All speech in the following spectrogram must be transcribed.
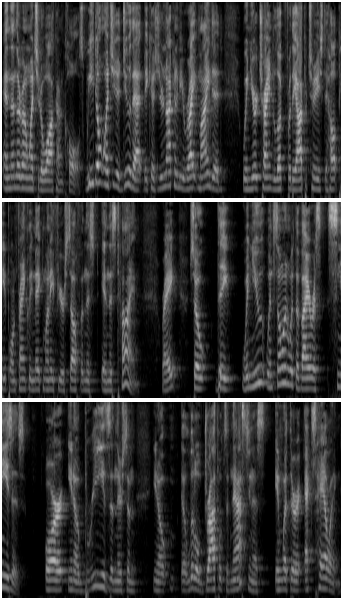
and then they're going to want you to walk on coals. We don't want you to do that because you're not going to be right minded when you're trying to look for the opportunities to help people and frankly make money for yourself in this in this time right so the when you when someone with the virus sneezes or you know breathes and there's some you know little droplets of nastiness in what they're exhaling.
